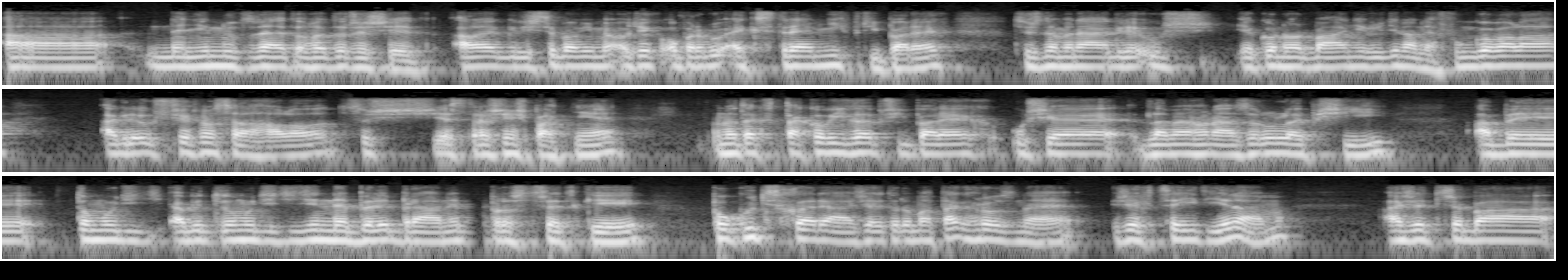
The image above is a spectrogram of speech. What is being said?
a není nutné tohle řešit. Ale když se bavíme o těch opravdu extrémních případech, což znamená, kde už jako normální rodina nefungovala a kde už všechno selhalo, což je strašně špatně, no tak v takovýchhle případech už je dle mého názoru lepší, aby tomu, dítě, aby tomu dítěti nebyly brány prostředky, pokud shledá, že je to doma tak hrozné, že chce jít jinam a že třeba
